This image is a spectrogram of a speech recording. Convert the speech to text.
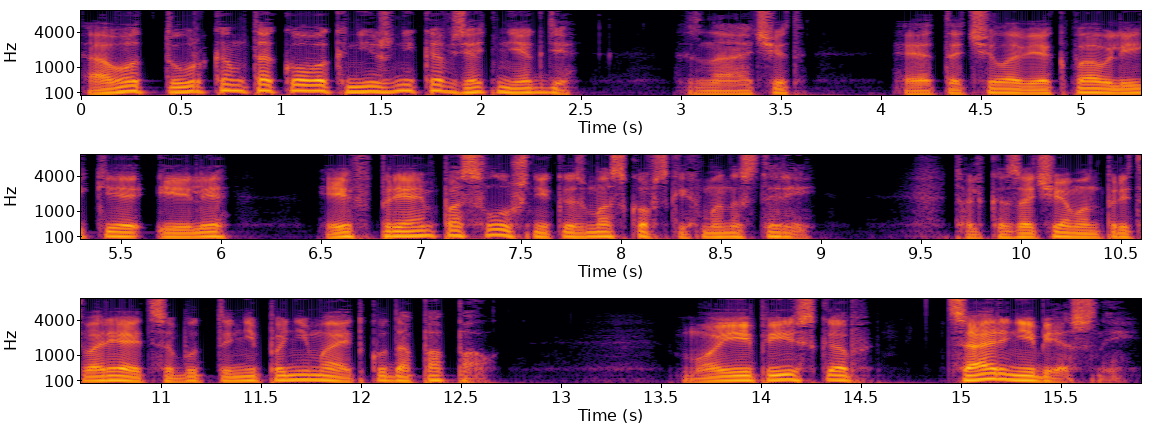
А вот туркам такого книжника взять негде. Значит, это человек Павликия или и впрямь послушник из московских монастырей. Только зачем он притворяется, будто не понимает, куда попал? «Мой епископ — царь небесный,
